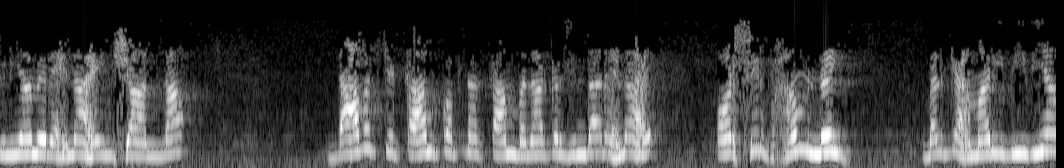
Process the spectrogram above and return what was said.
دنیا میں رہنا ہے انشاءاللہ۔ اللہ دعوت کے کام کو اپنا کام بنا کر زندہ رہنا ہے اور صرف ہم نہیں، بلکہ ہماری بیویاں،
